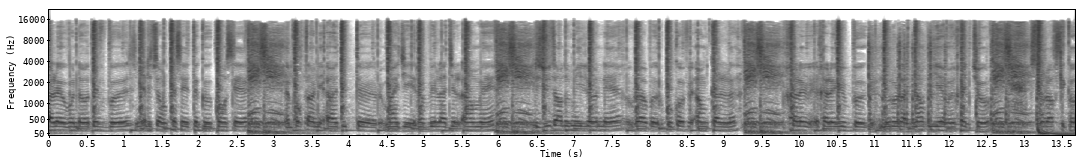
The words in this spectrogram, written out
xale bu ndaw def buzz ñetti son kese tëgg concert important ni addicteur. Maa ji rab bi laa jël en main 18 ans de millionnaire rappeur bu ko fi am kal la xale bi xale yu bëgg. Nuru la namp yéeme xëccoo surax si kaw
